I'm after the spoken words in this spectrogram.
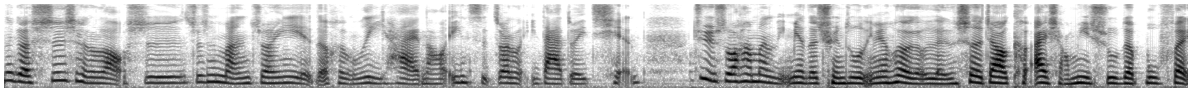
那个师承老师就是蛮专业的，很厉害，然后因此赚了一大堆钱。据说他们里面的群组里面会有个人设叫“可爱小秘书”的部分，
